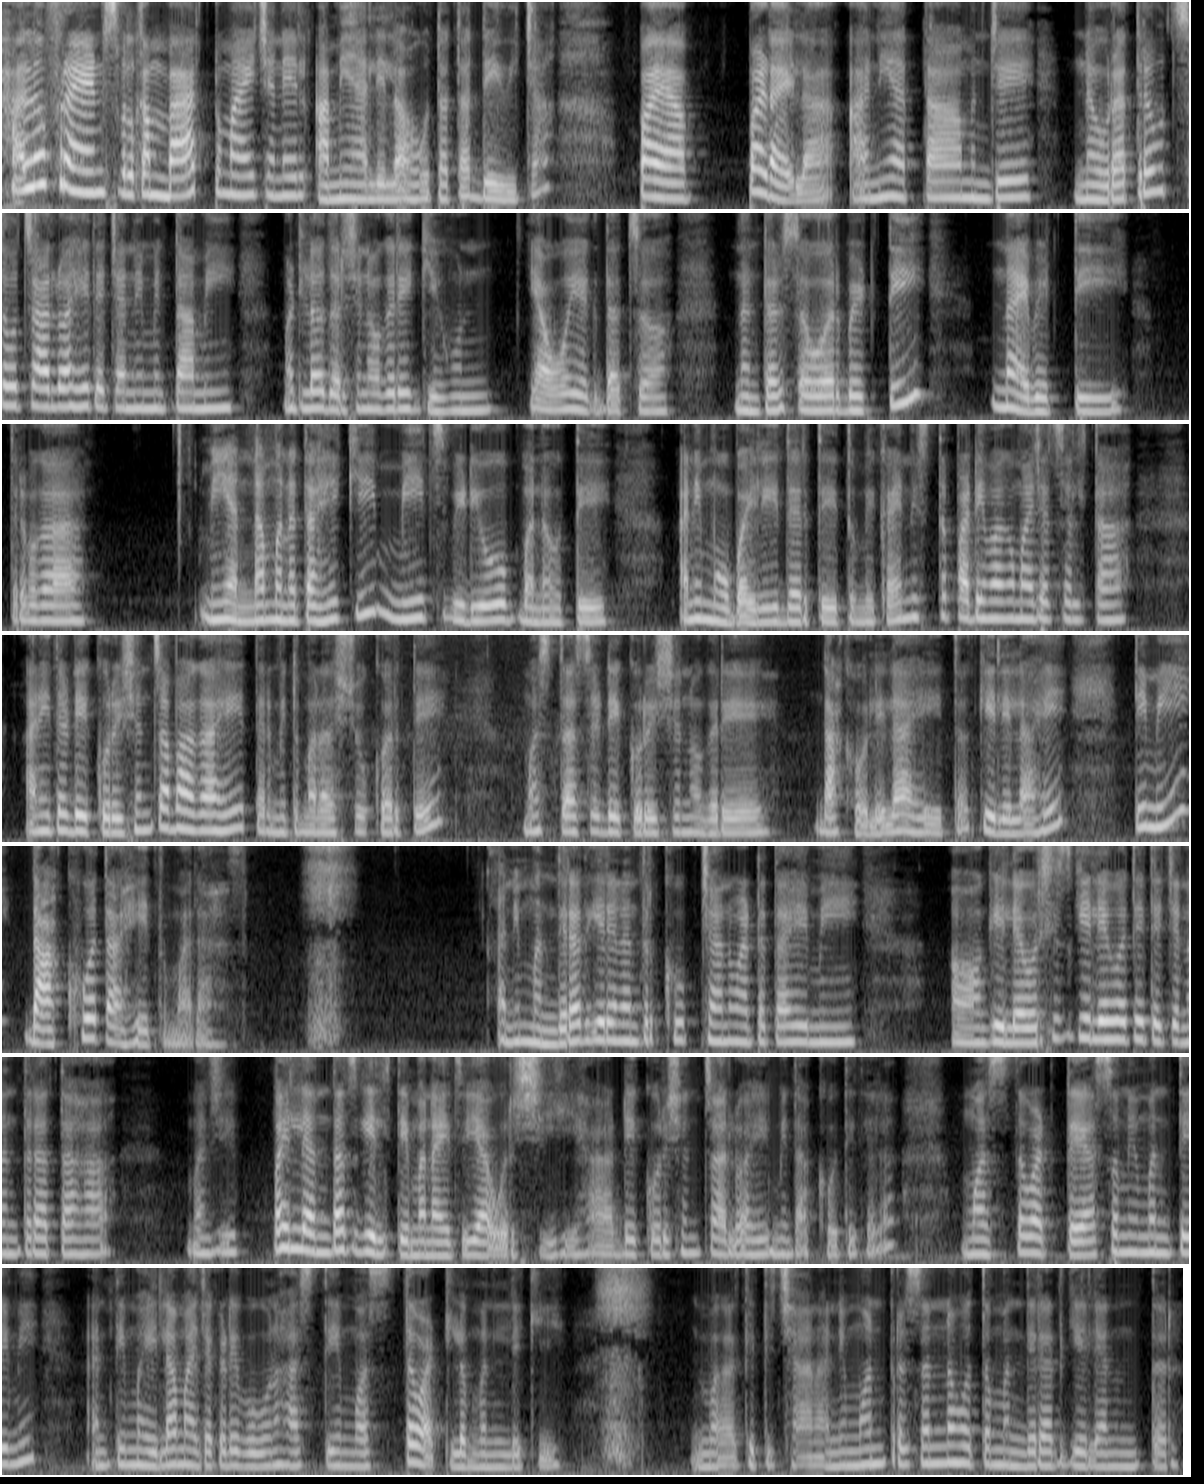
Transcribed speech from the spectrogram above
Hello friends welcome back to my channel आम्ही आलेलो आहोत आता देवीच्या पाया पडायला. आणि आता म्हणजे नवरात्र उत्सव चालू आहे. त्याच्यानिमित्त आम्ही म्हटलं दर्शन वगैरे घेऊन यावं एकदाचं. नंतर सवर भेटती नाही भेटती. तर बघा मी यांना म्हणत आहे की मीच व्हिडिओ बनवते आणि मोबाईलही धरते. तुम्ही काय नुसतं पाठीमागं माझ्या चलता? आणि इथं डेकोरेशनचा भाग आहे तर मी तुम्हाला शो करते. मस्त असं डेकोरेशन वगैरे दाखवलेलं आहे इथं केलेलं आहे. ते मी दाखवत आहे तुम्हाला. आणि मंदिरात गेल्यानंतर खूप छान वाटत आहे. मी गेल्या वर्षीच गेले होते. त्याच्यानंतर आता हा म्हणजे पहिल्यांदाच गेलते म्हणायचं यावर्षी हा डेकोरेशन चालू आहे. मी दाखवते त्याला. मस्त वाटतंय. असं मी म्हणते मी. आणि ती महिला माझ्याकडे बघून हसते. मस्त वाटलं म्हणले की. बघा किती छान. आणि मन प्रसन्न होतं मंदिरात गेल्यानंतर.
